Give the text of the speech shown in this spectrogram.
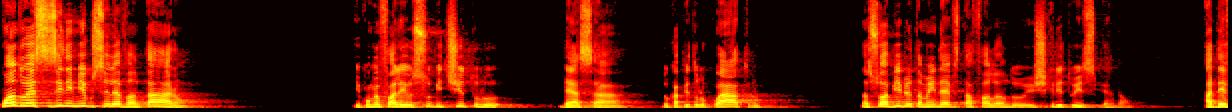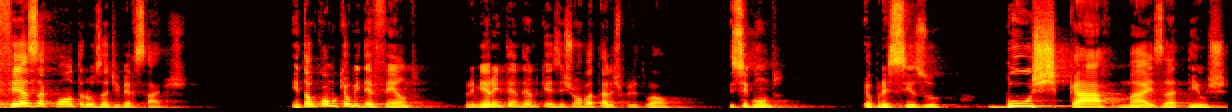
Quando esses inimigos se levantaram, e como eu falei, o subtítulo dessa do capítulo 4, na sua Bíblia também deve estar falando escrito isso, perdão. A defesa contra os adversários. Então, como que eu me defendo? Primeiro, entendendo que existe uma batalha espiritual. E segundo, eu preciso buscar mais a Deus.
